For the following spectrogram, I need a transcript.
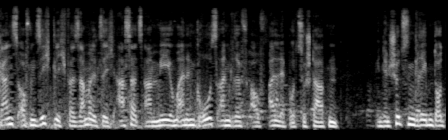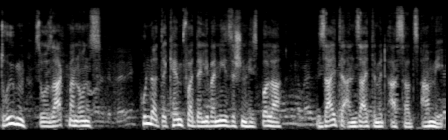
Ganz offensichtlich versammelt sich Assads Armee, um einen Großangriff auf Aleppo zu starten. In den Schützengräben dort drüben, so sagt man uns, hunderte Kämpfer der libanesischen Hisbollah, Seite an Seite mit Assads Armee.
